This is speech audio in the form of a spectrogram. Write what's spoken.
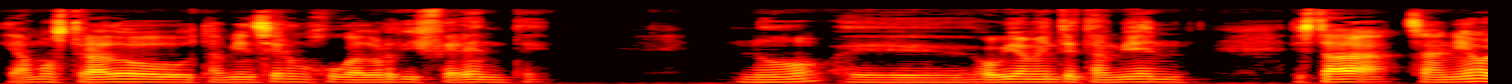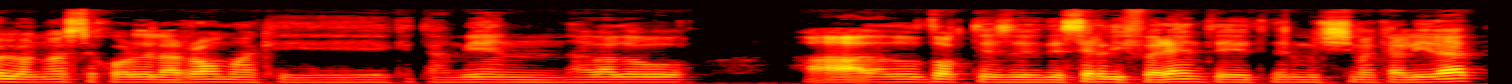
que ha mostrado también ser un jugador diferente, ¿no? Eh, obviamente también está Zaniolo, ¿no? Este jugador de la Roma que, también ha dado, ha dado dotes de, ser diferente, de tener muchísima calidad.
